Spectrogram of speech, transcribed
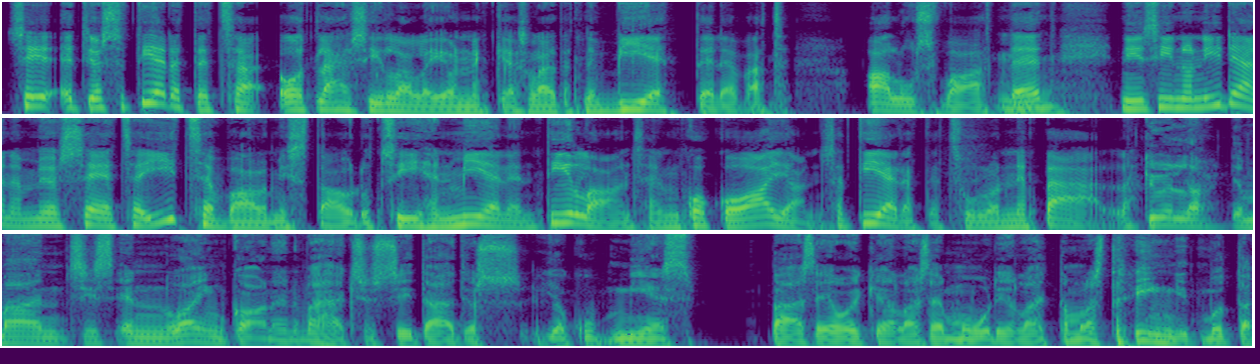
Se, että jos sä tiedät, että sä oot lähes illalle jonnekin ja sä laitat ne viettelevät alusvaatteet, mm. niin siinä on ideana myös se, että sä itse valmistaudut siihen mielen tilaan sen koko ajan. Sä tiedät, että sulla on ne päällä. Kyllä, ja mä en siis en lainkaan en vähäksy sitä, että jos joku mies pääsee oikeanlaiseen moodiin laittamalla stringit, mutta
